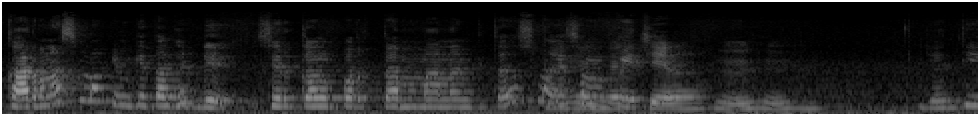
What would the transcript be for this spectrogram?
karena semakin kita gede circle pertemanan kita semakin Makin sempit. kecil. Mhm. Jadi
